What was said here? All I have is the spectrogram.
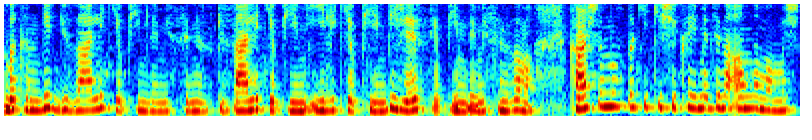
Bakın bir güzellik yapayım demişsiniz, güzellik yapayım, iyilik yapayım, bir jest yapayım demişsiniz ama karşınızdaki kişi kıymetini anlamamış,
